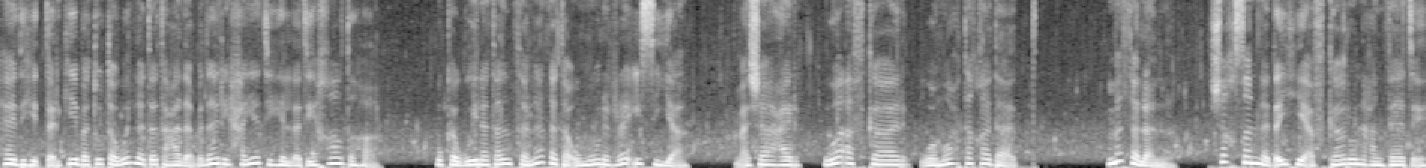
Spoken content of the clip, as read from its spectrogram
هذه التركيبة تولدت على مدار حياته التي خاضها. مكونة ثلاثة أمور رئيسية مشاعر وأفكار ومعتقدات. مثلا شخص لديه أفكار عن ذاته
